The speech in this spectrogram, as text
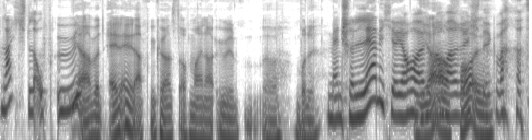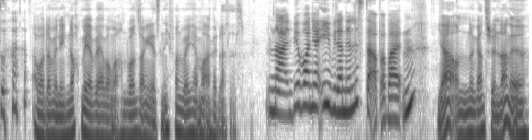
Leichtlauföl? Ja, wird LL abgekürzt auf meiner Ölbuddel. Mensch, lerne ich hier ja heute Ja, nochmal voll. richtig was. Aber dann, wenn ich noch mehr Werbung machen wollen, sage ich jetzt nicht, von welcher Marke das ist. Nein, wir wollen ja eh wieder eine Liste abarbeiten. Ja, und eine ganz schön lange.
